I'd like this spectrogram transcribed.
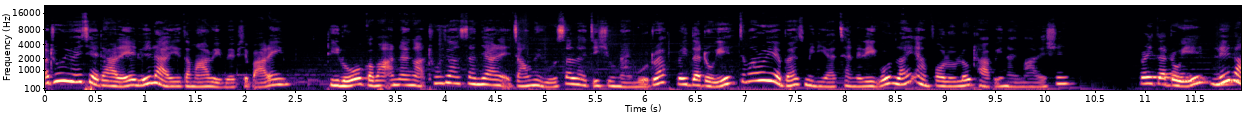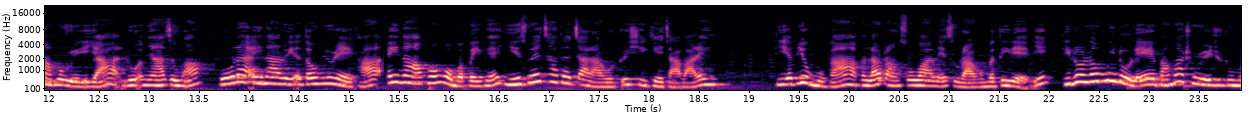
အထူးရွေးချယ်ထားတဲ့လေးလာရေးသမားတွေပဲဖြစ်ပါတယ်။ဒီလိုကမ္ဘာအနှံ့ကထူးခြားဆန်းပြတဲ့အကြောင်းတွေကိုဆက်လက်ကြည့်ရှုနိုင်ဖို့အတွက်ပရိသတ်တို့ရေကျမတို့ရဲ့ Best Media Channel လေးကို Like and Follow လုပ်ထားပေးနိုင်ပါတယ်ရှင်။ ပရိသတ်တို့ရေလေ့လာမှုတွေအရလူအများစုဟာဘိုးဒအိမ်သားတွေအသုံးပြုတဲ့အခါအိမ်သားအဖုံးကိုမပိတ်ဘဲရေဆွဲချတတ်ကြတာကိုတွေ့ရှိခဲ့ကြပါတယ်။ဒီအပြုတ်မှုကဘယ်လောက်တောင်ဆိုးရလဲဆိုတာကိုမသိတဲ့အပြင်ဒီလိုလုံးမိလို့လည်းဘာမှထူရီထူထူမ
